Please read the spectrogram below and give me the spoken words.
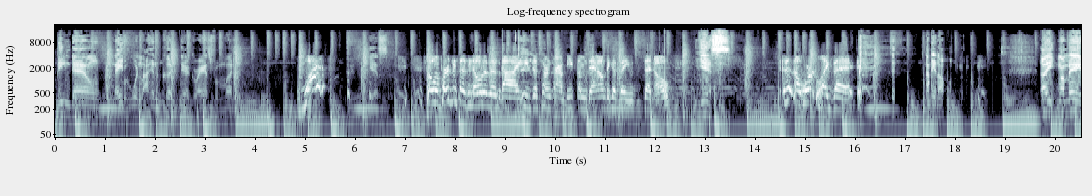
beating down a neighbor who wouldn't allow him to cut their grass for money. What? Yes. So a person says no to this guy, he just turns around and beats them down because they said no? Yes. It doesn't work like that. Not at all. Hey, my man,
